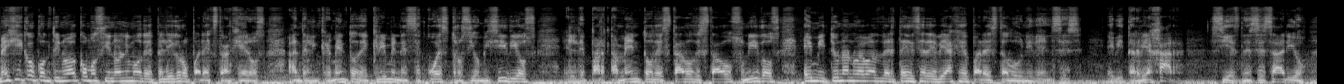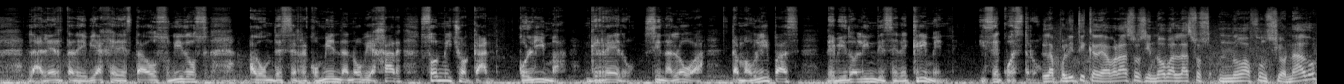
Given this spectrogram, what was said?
México continúa como sinónimo de peligro para extranjeros. Ante el incremento de crímenes, secuestros y homicidios, el Departamento de Estado de Estados Unidos emitió una nueva advertencia de viaje para estadounidenses. Evitar viajar si es necesario. La alerta de viaje de Estados Unidos a donde se recomienda no viajar son Michoacán, Colima, Guerrero, Sinaloa, Tamaulipas, debido al índice de crimen secuestro. La política de abrazos y no balazos no ha funcionado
